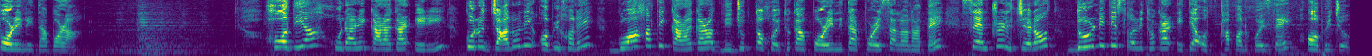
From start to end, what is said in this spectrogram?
পৰিণীতা বৰা। শদিয়া সোণাৰী কাৰাগাৰ এৰি কোনো জাননী অবিহনে গুৱাহাটী কাৰাগাৰত নিযুক্ত হৈ থকা পৰিণীতাৰ পৰিচালনাতে চেণ্ট্ৰেল জেলত দুৰ্নীতি চলি থকাৰ এতিয়া উত্থাপন হৈছে অভিযোগ।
